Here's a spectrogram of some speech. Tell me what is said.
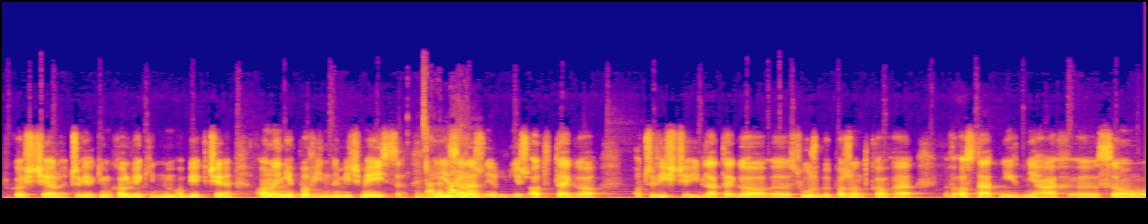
w kościele, czy w jakimkolwiek innym obiekcie, one nie powinny mieć miejsca. No, niezależnie mają. również od tego, oczywiście, i dlatego e, służby porządkowe w ostatnich dniach e, są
